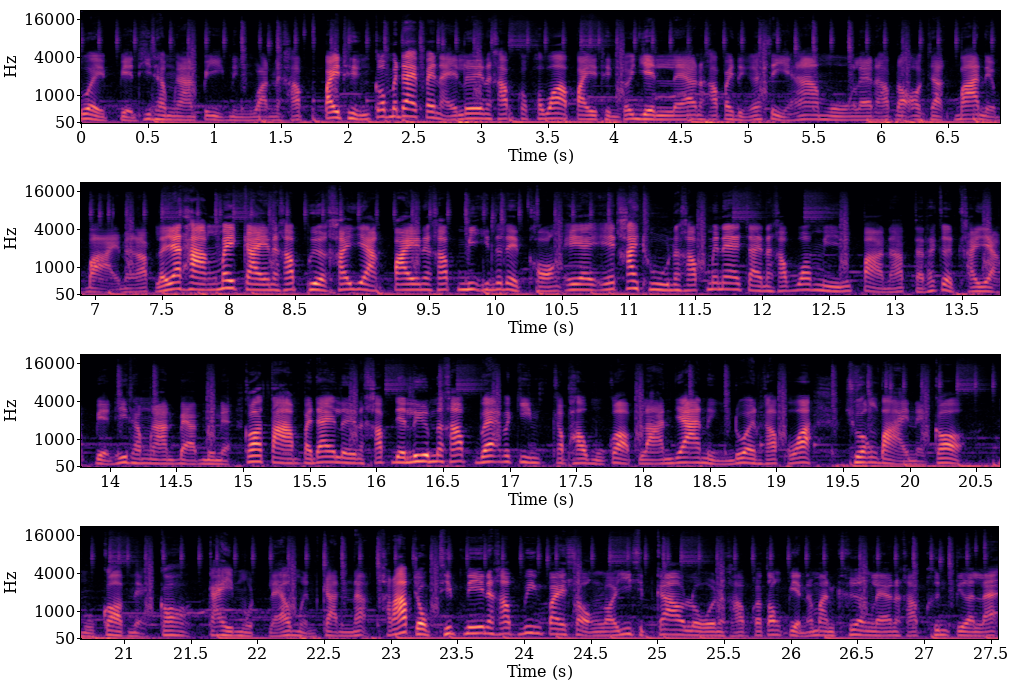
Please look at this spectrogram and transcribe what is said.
ด้วยเปลี่ยนที่ทำงานไปอีก 1 วันนะครับไปถึงก็ไม่ได้ไปไหนเลยนะครับก็เพราะว่าไปถึงก็เย็นแล้วนะครับไปถึงก็4ี่ห้าโมงแล้วนะครับเราออกจากบ้านเนี่ยบ่ายนะครับระยะทางไม่ไกลนะครับเผื่อใครอยากไปนะครับมีอินเทอร์เน็ตของ AIS ค่ายทูนะครับไม่แน่ใจนะครับว่ามีหรือเปล่านะครับแต่ถ้าเกิดใครอยากเปลี่ยนที่ทำงานแบบนึงเนี่ยก็ตามไปได้เลยนะครับอย่าลืมนะครับแวะไปกินกะเพราหมูกรอบร้านย่าหนึ่งด้วยนะครับเพราะว่าช่วงบ่ายเนี่ยก็หมูกรอบเนี่ยก็ใกล้หมดแล้วเหมือนกันนะครับจบทริปนี้นะครับวิ่งไป 229 โลนะครับก็ต้องเปลี่ยนน้ำมันเครื่องแล้วนะครับขึ้นเตือนแล้ว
